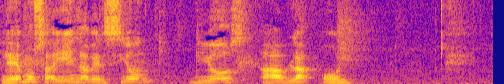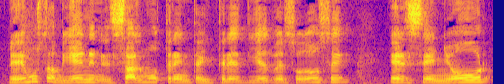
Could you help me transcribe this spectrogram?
Leemos ahí en la versión Dios habla hoy. Leemos también en el Salmo 33, 10, verso 12, el Señor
